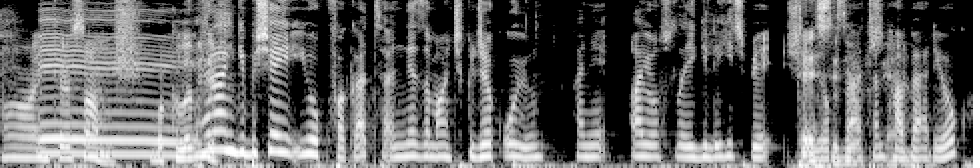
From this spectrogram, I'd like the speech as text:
Aa, enteresanmış. Ee, Bakılabilir. Herhangi bir şey yok fakat. Hani ne zaman çıkacak oyun Hani iOS'la ilgili hiçbir şey Test yok zaten. yani. Haber yok.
